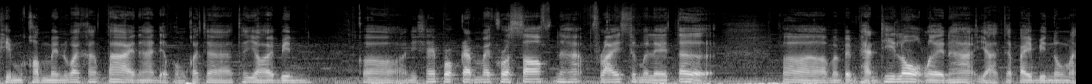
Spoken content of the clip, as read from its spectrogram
พิมพ์คอมเมนต์ไว้ข้างใต้นะฮะ เดี๋ยวผมก็จะทยอยบิน ก็อันนี้ใช้โปรแกรม Microsoft นะฮะ Flight Simulator ก็มันเป็นแผนที่โลกเลยนะฮะ อยากจะไปบินตรงไหน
